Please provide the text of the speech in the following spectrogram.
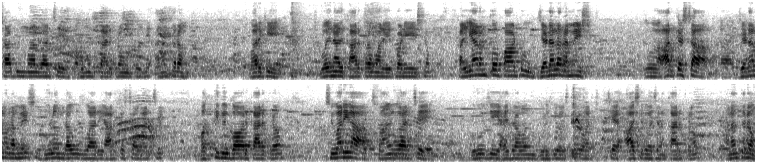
షాపింగ్ మాల్ వారిచే బహుమతి కార్యక్రమం ఉంటుంది. అనంతరం వారికి భోజనాది కార్యక్రమాలు ఏర్పాటు చేసినాం. కళ్యాణంతో పాటు జడల రమేష్ ఆర్కెస్ట్రా జడల రమేష్ దూలం రావు వారి ఆర్కెస్ట్రా వారిచే భక్తి విభావారి కార్యక్రమం. చివరిగా స్వామివారిచే గురూజీ హైదరాబాద్ నుండి గురూజీ వస్తూ వారిచే ఆశీర్వచన కార్యక్రమం. అనంతరం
